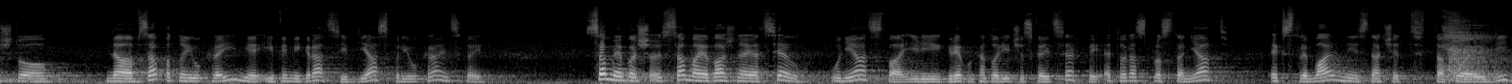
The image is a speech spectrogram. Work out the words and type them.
что на, в Западной Украине и в эмиграции, в диаспоре украинской, самая, большая, самая важная цель униатства или греко-католической церкви – это распространять экстремальный, значит, такой вид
